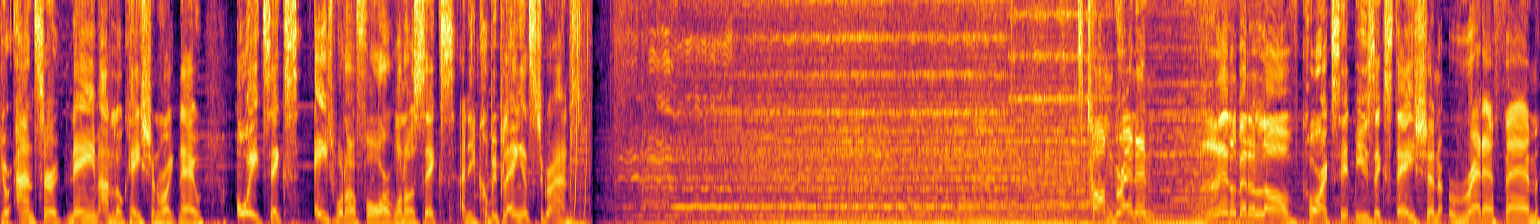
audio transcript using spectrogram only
Your answer, name, and location right now 086 8104 106, and you could be playing Instagram. It's Tom Grennan, Little Bit of Love, Cork's hit music station, Red FM.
